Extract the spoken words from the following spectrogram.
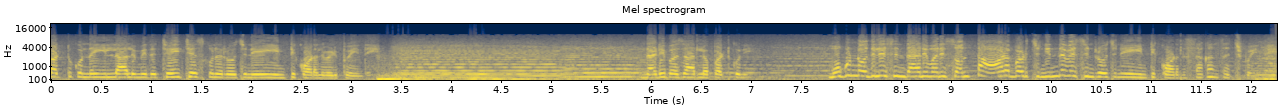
కట్టుకున్న ఇల్లాల మీద చేయి చేసుకున్న రోజునే ఇంటి కోడలు వెళ్ళిపోయింది నడి బజార్లో పట్టుకుని మొగుడిని వదిలేసిన దానివని సొంత ఆడబడుచు నింద వేసిన రోజునే ఇంటి కోడలు సగం చచ్చిపోయింది.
